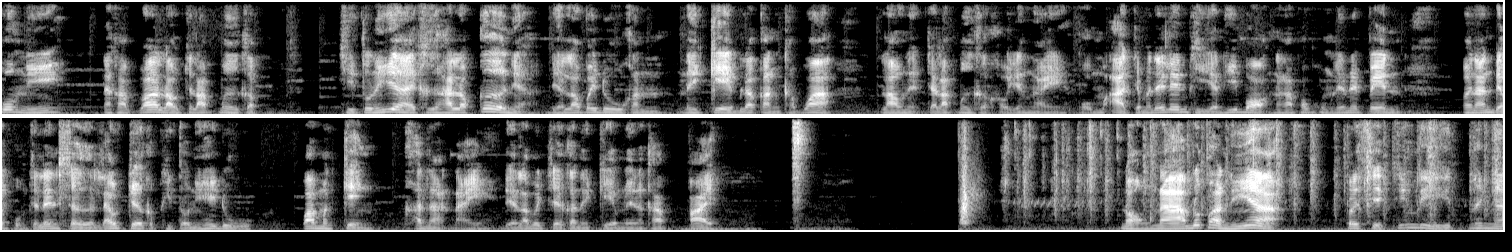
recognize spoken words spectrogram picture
พวกนี้นะครับ ว่าเราจะรับมือกับผีตัวนี้ยังไงคือฮาร์ล็อกเกอร์เนี่ยเดี๋ยวเราไปดูกันในเกมแล้วกันครับว่า เราเนี่ยจะรับมือกับเขายังไง ผมอาจจะไม่ได้เล่นผีอย่างที่บอกนะครับเพราะผมเล่นไม่เป็น เพราะฉะนั้นเดี๋ยวผมจะเล่นเซอร์แล้วเจอกับผีตัวนี้ให้ดูว่ามันเก่งขนาดไหน เดี๋ยวเราไปเจอกันในเกมเลยนะครับ ไป หนองน้ำหรือเปล่าเนี่ยไปเสียจิ้งหรีดยังไง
